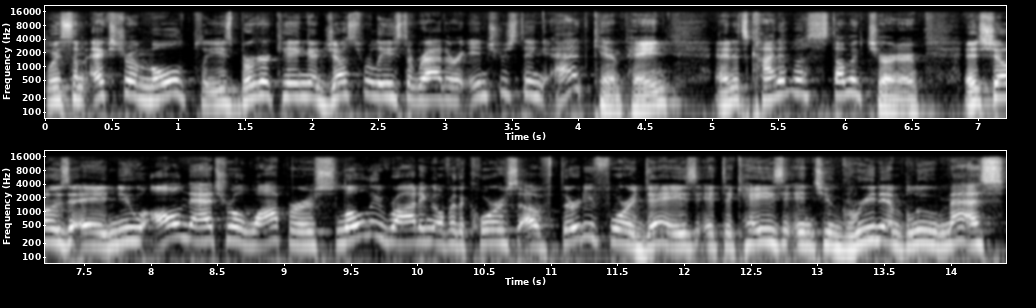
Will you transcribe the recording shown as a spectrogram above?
with some extra mold, please. Burger King just released a rather interesting ad campaign, and it's kind of a stomach churner. It shows a new all-natural Whopper slowly rotting over the course of 34 days. It decays into green and blue mess.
